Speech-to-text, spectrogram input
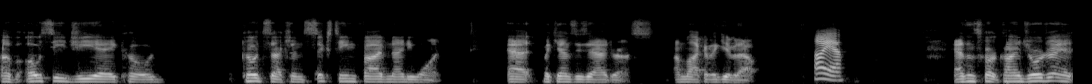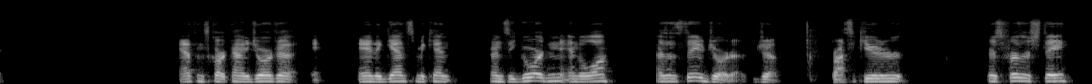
of OCGA code code section 16591 at Mackenzie's address. I'm not going to give it out. Oh yeah. Athens Clarke County, Georgia, and Athens Clarke County, Georgia, and against Mackenzie Gordon and the law as of the state of Georgia. Ge- Prosecutor there's further state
